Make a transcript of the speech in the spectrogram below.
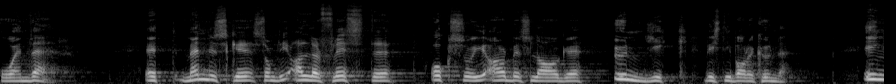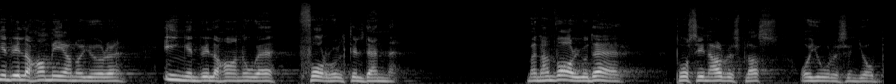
og enhver. Et menneske som de aller fleste, også i arbeidslaget, unngikk hvis de bare kunne. Ingen ville ha med han å gjøre. Ingen ville ha noe forhold til denne. Men han var jo der på sin arbeidsplass og gjorde sin jobb.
